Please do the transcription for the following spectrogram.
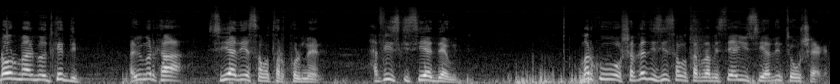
Dhowr maalmood kadib ayuu markaa siyaad iyo samatar kulmeen. Xafiiskii siyaad daawud markuu shaqadiisii samatar dhamaystay ayuu siyaad intii u sheegay.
